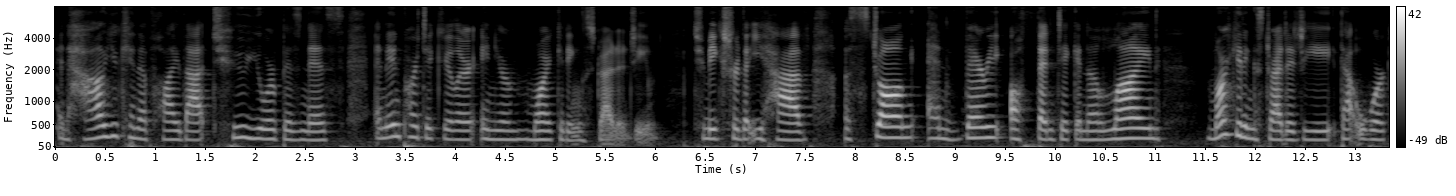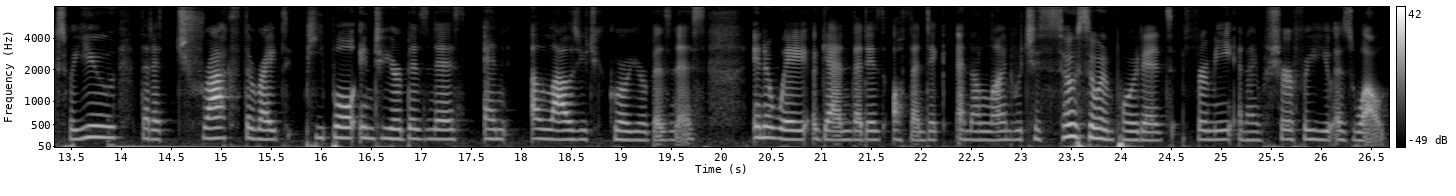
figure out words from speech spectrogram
and how you can apply that to your business and, in particular, in your marketing strategy to make sure that you have a strong and very authentic and aligned marketing strategy that works for you, that attracts the right people into your business and allows you to grow your business in a way, again, that is authentic and aligned, which is so, so important for me and I'm sure for you as well.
